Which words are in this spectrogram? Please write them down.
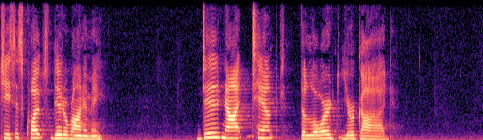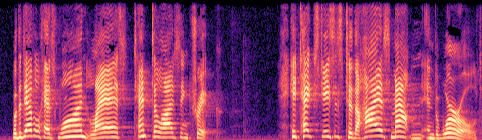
Jesus quotes Deuteronomy Do not tempt the Lord your God. Well, the devil has one last tantalizing trick. He takes Jesus to the highest mountain in the world.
